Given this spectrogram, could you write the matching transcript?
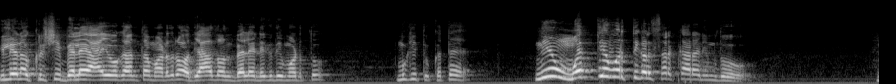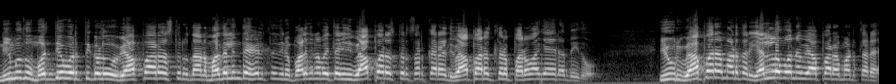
ಇಲ್ಲೇ ನಾವು ಕೃಷಿ ಬೆಲೆ ಆಯೋಗ ಅಂತ ಮಾಡಿದ್ರು, ಅದು ಯಾವುದೋ ಒಂದು ಬೆಲೆ ನಿಗದಿ ಮಾಡ್ತು. ಮುಗೀತು ಕತೆ. ನೀವು ಮಧ್ಯವರ್ತಿಗಳ ಸರ್ಕಾರ ನಿಮ್ಮದು ನಿಮ್ಮದು ಮಧ್ಯವರ್ತಿಗಳು ವ್ಯಾಪಾರಸ್ಥರು, ನಾನು ಮೊದಲಿಂದ ಹೇಳ್ತಿದ್ದೀನಿ ಭಾಳ ಜನ ಬೈತಾರೆ, ಇದು ವ್ಯಾಪಾರಸ್ಥರ ಸರ್ಕಾರ, ಇದು ವ್ಯಾಪಾರಸ್ಥರ ಪರವಾಗೇ ಇರೋದು ಇದು. ಇವರು ವ್ಯಾಪಾರ ಮಾಡ್ತಾರೆ, ಎಲ್ಲವನ್ನು ವ್ಯಾಪಾರ ಮಾಡ್ತಾರೆ.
